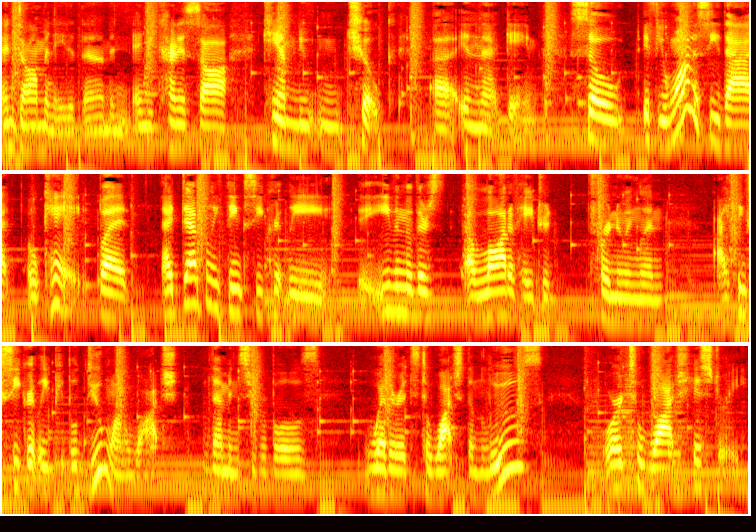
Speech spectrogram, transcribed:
And dominated them, and, and you kind of saw Cam Newton choke uh, in that game. So if you want to see that, okay, but I definitely think secretly, even though there's a lot of hatred for New England, I think secretly people do want to watch them in Super Bowls, whether it's to watch them lose or to watch history.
